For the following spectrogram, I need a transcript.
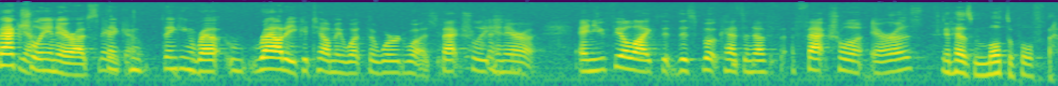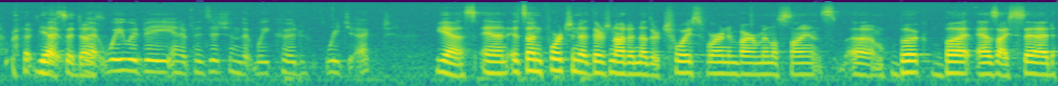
Factually in error. I was There you go. thinking, thinking Rou- Rowdy could tell me what the word was, factually in error. And you feel like that this book has enough factual errors? It has multiple, yes, that- it does. That we would be in a position that we could reject? Yes, and it's unfortunate there's not another choice for an environmental science um, book, but as I said,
